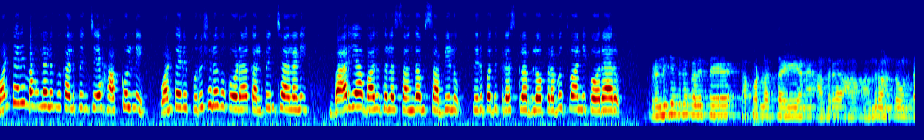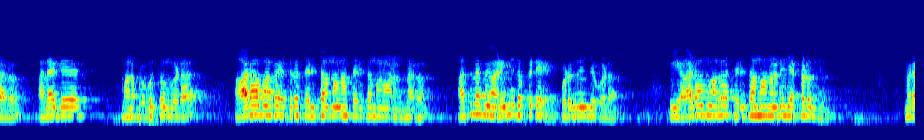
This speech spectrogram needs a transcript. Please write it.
ఒంటరి మహిళలకు కల్పించే హక్కుల్ని ఒంటరి పురుషులకు కూడా కల్పించాలని భార్యా బాధితుల సంఘం సభ్యులు తిరుపతి ప్రెస్ క్లబ్లో ప్రభుత్వాన్ని కోరారు. రెండు చేతులు కలిస్తే తప్పట్లు వస్తాయి అని అందరూ అందరూ అంటూ ఉంటారు. అలాగే మన ప్రభుత్వం కూడా ఆడామాగ ఇద్దరు సరి సమానం సరి సమానం అని అంటున్నారు. అసలు మేము అడిగేది ఒక్కటే పొడుగు నుంచి కూడా. ఈ ఆడామాగ సరి సమానం అనేది ఎక్కడుంది? మరి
